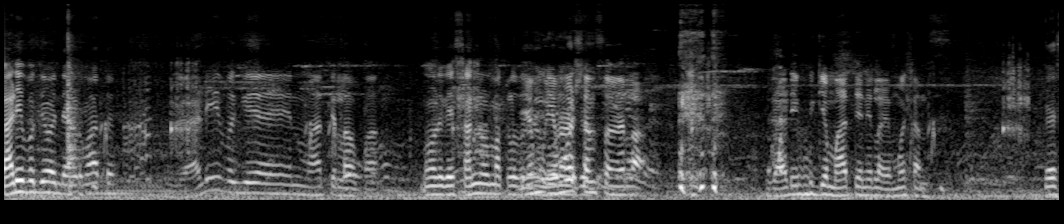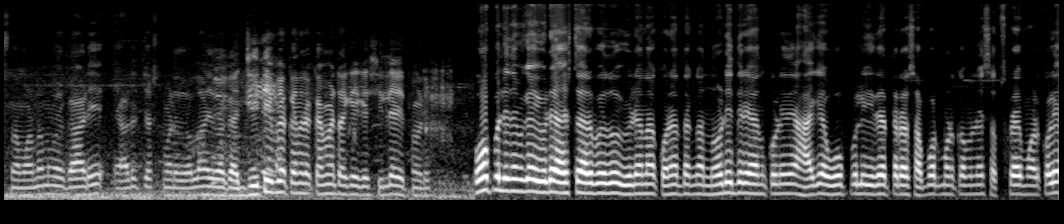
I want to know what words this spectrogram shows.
ಗಾಡಿ ಬಗ್ಗೆ ಒಂದು ಎರಡು ಮಾತು. ಗಾಡಿ ಬಗ್ಗೆ ಏನು ಮಾತಿಲ್ಲಪ್ಪ. ನೋಡಿ ಸಣ್ಣ ಮಕ್ಕಳು ಎಮೋಷನ್ಸ್ ಅವೆಲ್ಲ. ಗಾಡಿ ಬಗ್ಗೆ ಮಾತೇನಿಲ್ಲ ಎಮೋಷನ್ಸ್ ಗೈಸ್ ನಮ್ಮ ಅಣ್ಣನ ಗಾಡಿ ಎರಡು ಟೆಸ್ಟ್ ಮಾಡಿದ್ವಲ್ಲ, ಇವಾಗ ಜಿ ಟಿ ಬೇಕಂದ್ರೆ ಕಮೆಂಟ್ ಹಾಕಿ ಗೈಸ್ ಇಲ್ಲೇ ಐತೆ ನೋಡಿ. ಓಪಲಿ ನಿಮಗೆ ವಿಡಿಯೋ ಇಷ್ಟ ಇರ್ಬೋದು ವಿಡಿಯೋನ ಕೊನೆ ತನಕ ನೋಡಿದ್ರಿ ಅನ್ಕೊಂಡಿದ್ದೀನಿ ಹಾಗೆ ಓಪಲಿ ಇದೇ ತರ ಸಪೋರ್ಟ್ ಮಾಡ್ಕೊಂಬನ್ನಿ ಸಬ್ಸ್ಕ್ರೈಬ್ ಮಾಡ್ಕೊಳ್ಳಿ.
